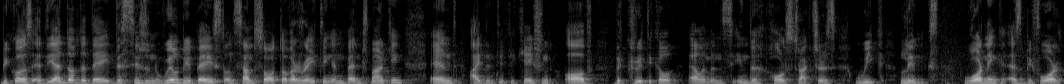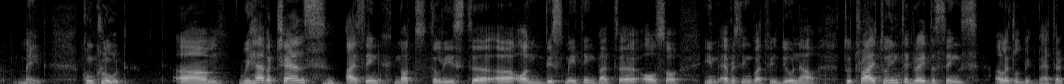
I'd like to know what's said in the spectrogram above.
Because at the end of the day, decision will be based on some sort of a rating and benchmarking and identification of the critical elements in the whole structure's weak links. Warning as before made. Conclude. Um, we have a chance, I think, not the least uh, uh, on this meeting, but uh, also in everything what we do now, to try to integrate the things a little bit better,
